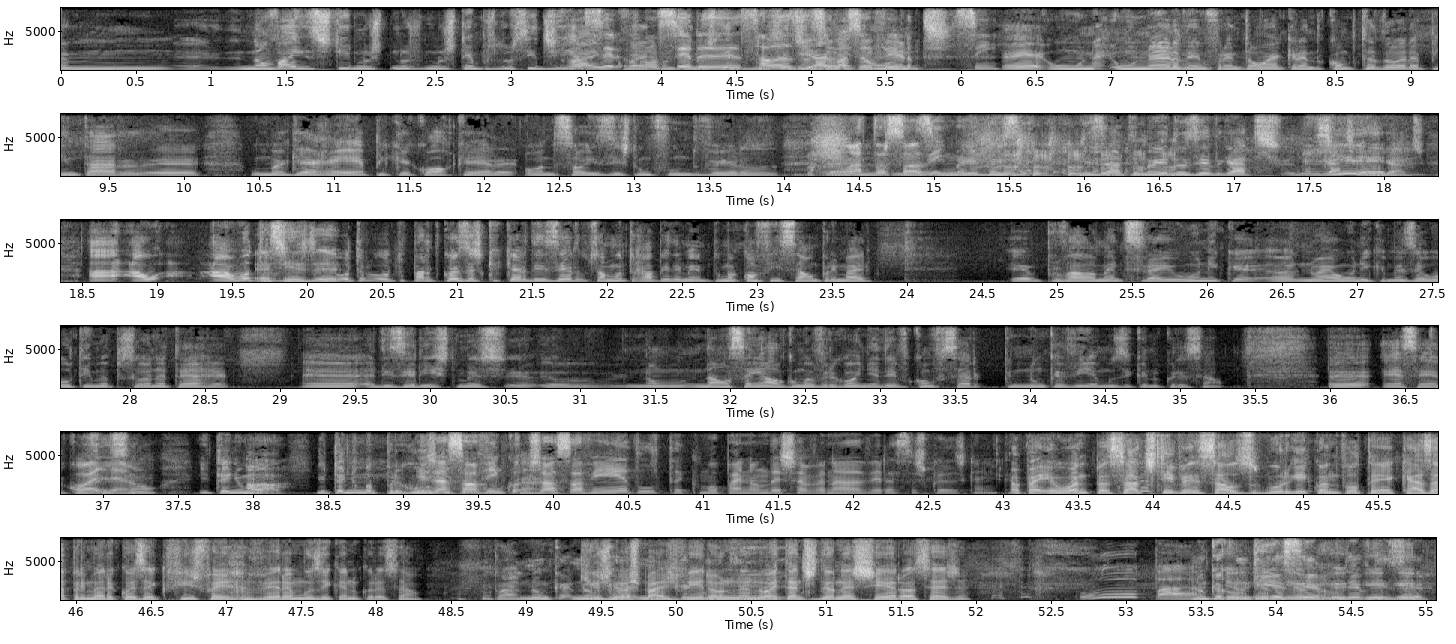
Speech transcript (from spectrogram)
um, não vai existir nos, nos, nos, tempos do CGI. Vão ser, vão ser eh, salas de um, verdes, sim. É, um, um nerd em frente a um ecrã de computador a pintar uh, uma guerra épica qualquer, onde só existe um fundo verde. Um, um ator sozinho. E meia dúzia, exato, e meia dúzia de gatos, de gatos sim, é. Há, há, há outro, assim, outro, outro par de coisas que quero dizer, só muito rapidamente. Uma confissão, primeiro eu provavelmente serei a única, eh, não é a única, mas a última pessoa na Terra uh, a dizer isto, mas eu não, não sem alguma vergonha devo confessar que nunca vi a música no coração. Uh, essa é a confissão. Olha, e, tenho uma, ah. e tenho uma pergunta. Eu já só, vi, já só vi em adulta, que o meu pai não deixava nada a ver essas coisas cá em casa. Opa, eu ano passado estive em Salzburgo e quando voltei a casa a primeira coisa que fiz foi rever a música no coração. Pá, nunca, que nunca, os meus pais viram cometi... na noite antes de eu nascer, ou seja. Opa! Nunca cometi eu, esse erro, devo dizer.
